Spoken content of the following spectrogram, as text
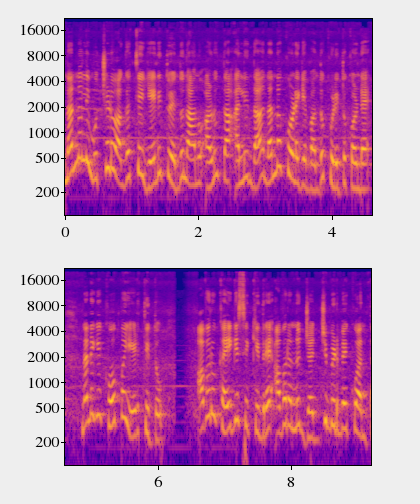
ನನ್ನಲ್ಲಿ ಮುಚ್ಚಿಡುವ ಅಗತ್ಯ ಏನಿತ್ತು ಎಂದು ನಾನು ಅಳುತ್ತಾ ಅಲ್ಲಿಂದ ನನ್ನ ಕೋಣೆಗೆ ಬಂದು ಕುಳಿತುಕೊಂಡೆ. ನನಗೆ ಕೋಪ ಏಡ್ತಿತ್ತು ಅವರು ಕೈಗೆ ಸಿಕ್ಕಿದ್ರೆ ಅವರನ್ನು ಜಜ್ಜಿ ಬಿಡಬೇಕು ಅಂತ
